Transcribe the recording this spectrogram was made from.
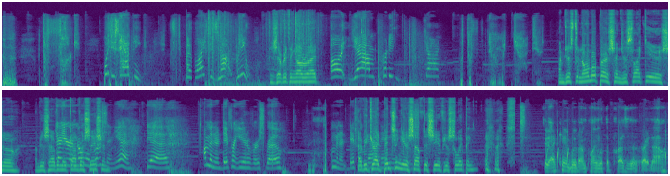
What the fuck? What is happening? My life is not real. Is everything all right? Uh, yeah, I'm pretty. God. What the? F- oh my god, dude. I'm just a normal person, just like you. So I'm just having yeah, a you're a normal conversation. person. Yeah, yeah. I'm in a different universe, bro. I'm in a different. Have you tried pinching universe. yourself to see if you're sleeping? Dude, I can't believe I'm playing with the president right now.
